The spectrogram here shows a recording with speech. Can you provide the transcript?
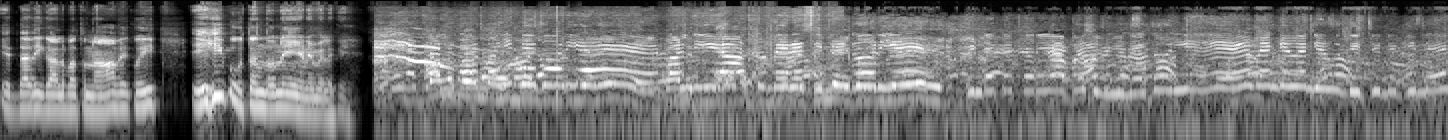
ਇਦਾਂ ਦੀ ਗੱਲਬਾਤ ਨਾ ਆਵੇ ਕੋਈ ਇਹੀ ਭੁਗਤਣ ਦੋਨੇ ਜਣੇ ਮਿਲ ਕੇ। ਬਾਲੀ ਅੱਖ ਮੇਰੇ ਸੀਨੇ ਗੋਰੀਏ। ਪਿੰਡੇ ਤੇ ਤੇਰੇ ਪਸ਼ਮੀਨੇ ਗੋਰੀਏ, ਮਹਿੰਗੇ ਮਹਿੰਗੇ ਹੁੰਦੀ ਜ਼ਿੰਦਗੀ ਨੇ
